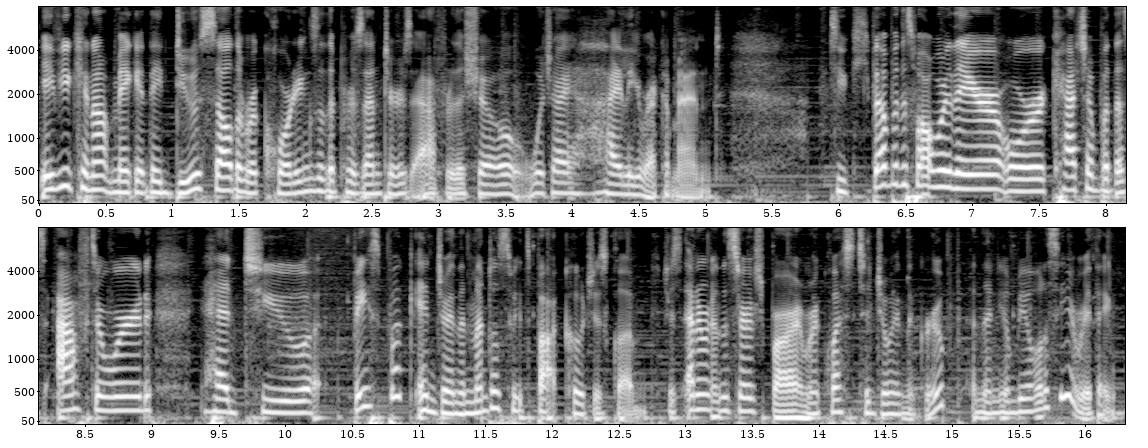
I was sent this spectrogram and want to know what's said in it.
if you cannot make it, they do sell the recordings of the presenters after the show, which I highly recommend. To keep up with us while we're there or catch up with us afterward, head to Facebook and join the Mental Sweet Spot Coaches Club. Just enter in the search bar and request to join the group, and then you'll be able to see everything.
